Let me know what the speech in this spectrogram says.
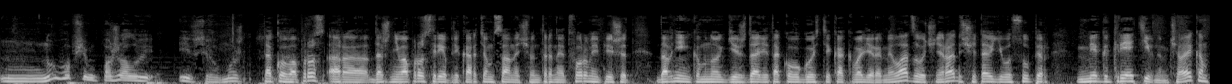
Ну, в общем, пожалуй, и все. Может... Такой вопрос, а, даже не вопрос, реплика. Артем Саныч в интернет-форуме пишет. Давненько многие ждали такого гостя, как Валера Меладзе. Очень рада, считаю его супер-мега креативным человеком.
